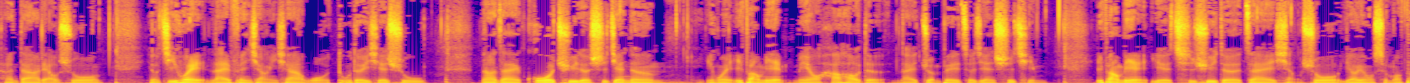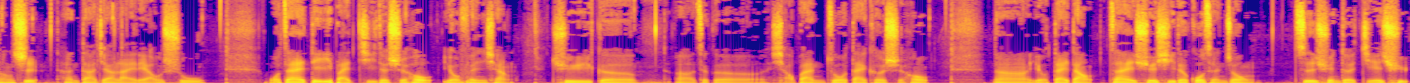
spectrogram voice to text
和大家聊说，有机会来分享一下我读的一些书。那在过去的时间呢，因为一方面没有好好的来准备这件事情，一方面也持续的在想说要用什么方式和大家来聊书。我在第一百集的时候有分享去一个呃这个小班做代课时候。那有带到，在学习的过程中，资讯的截取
